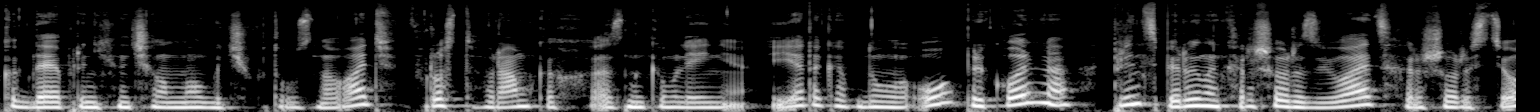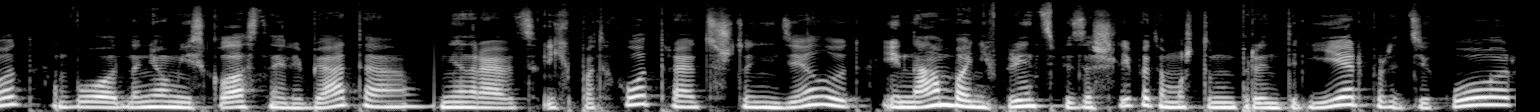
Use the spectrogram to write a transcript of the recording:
когда я про них начала много чего-то узнавать, просто в рамках ознакомления. И я такая подумала, о, прикольно, в принципе, рынок хорошо развивается, хорошо растет, вот, на нем есть классные ребята, мне нравится их подход, нравится, что они делают, и нам бы они, в принципе, зашли, потому что мы про интерьер, про декор,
